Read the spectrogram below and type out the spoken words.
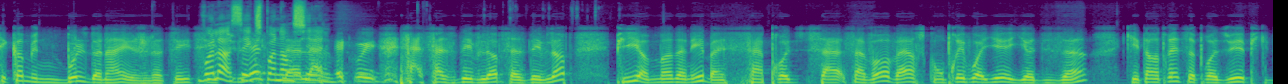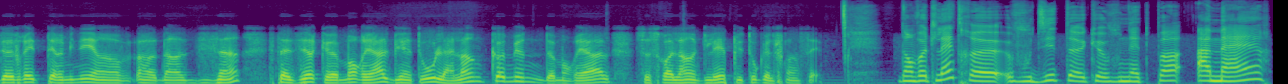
c'est comme une boule de neige, là. Voilà, c'est exponentiel. oui, ça, ça, se développe, ça se développe. Puis, à un moment donné, ben, ça, ça, ça va vers ce qu'on prévoyait il y a dix ans, qui est en train de se produire puis qui devrait être terminé en, dans dix ans. C'est-à-dire que Montréal, bientôt, la langue commune de Montréal, ce sera l'anglais plutôt que le français. Dans votre lettre, euh, vous dites euh, que vous n'êtes pas amer,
